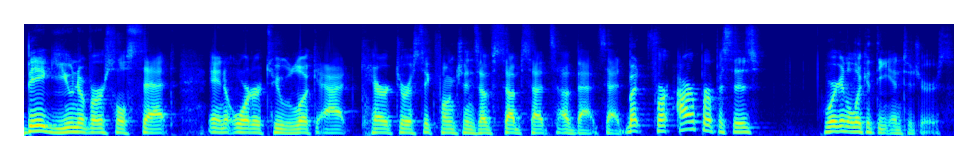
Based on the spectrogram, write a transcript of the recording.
big universal set in order to look at characteristic functions of subsets of that set. But for our purposes, we're going to look at the integers.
